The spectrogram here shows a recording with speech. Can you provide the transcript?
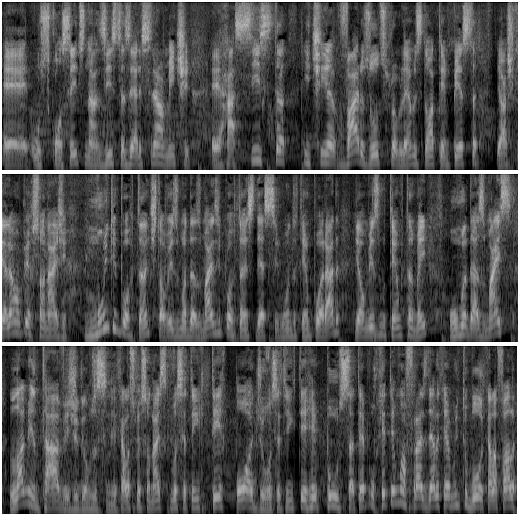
é, os conceitos nazistas, era extremamente é, racista e tinha vários outros problemas. Então a Tempesta, eu acho que ela é uma personagem muito importante, talvez uma das mais importantes dessa segunda temporada e ao mesmo tempo também uma das mais lamentáveis, digamos assim, aquelas personagens que você tem que ter ódio, você tem que ter repulsa, até porque tem uma frase dela que é muito boa, que ela fala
